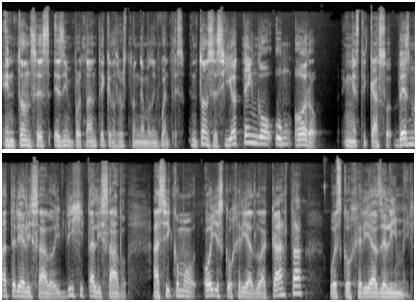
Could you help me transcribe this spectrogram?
entonces es importante que nosotros tengamos en cuenta eso. Entonces, si yo tengo un oro, en este caso, desmaterializado y digitalizado, así como hoy escogerías la carta o escogerías el email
